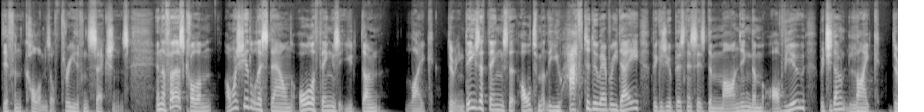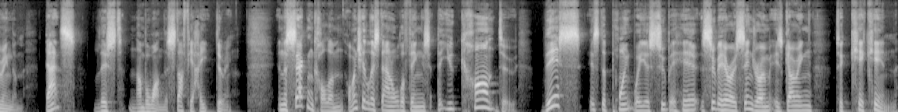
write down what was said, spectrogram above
different columns or three different sections. In the first column, I want you to list down all the things that you don't like doing. These are things that ultimately you have to do every day because your business is demanding them of you, but you don't like doing them. That's list number one, the stuff you hate doing. In the second column, I want you to list down all the things that you can't do. This is the point where your superhero, superhero syndrome is going to kick in.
